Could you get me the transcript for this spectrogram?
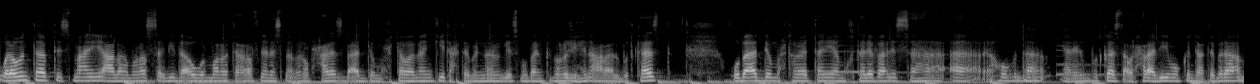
ولو انت بتسمعني على منصة جديدة أول مرة تعرفني أنا اسمي أبانوب حارس بقدم محتوى بنكي تحت برنامج اسمه بنكنولوجي هنا على البودكاست وبقدم محتويات تانية مختلفة لسه أهو ده يعني البودكاست أو الحلقة دي ممكن تعتبرها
